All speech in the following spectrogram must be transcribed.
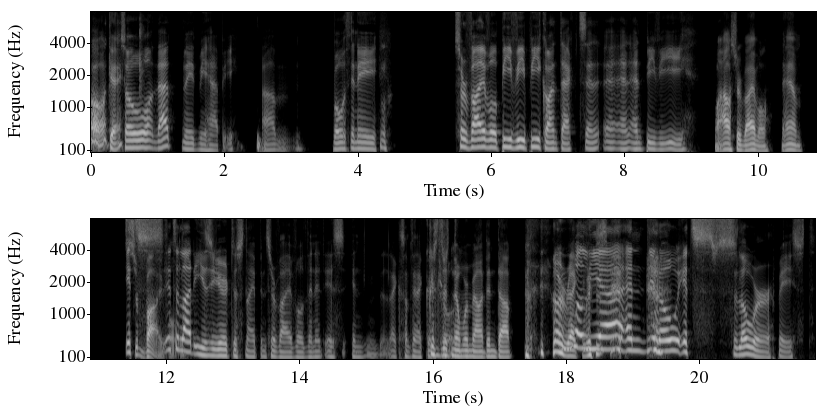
oh okay So that made me happy. Um, both in a survival PvP context and and and PVE. wow survival damn It's it's a lot easier to snipe in survival than it is in like something like because there's no Control. more mountaintop or Well, yeah, and you know it's slower paced,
